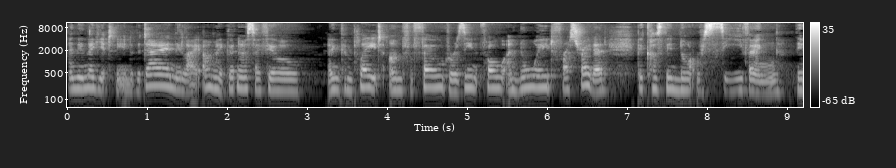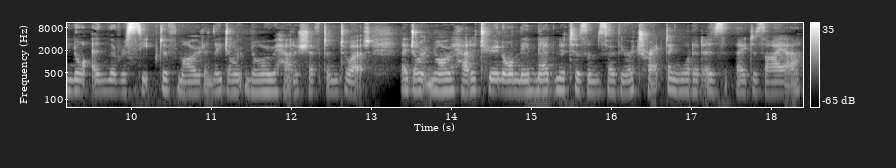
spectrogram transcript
And then they get to the end of the day and they're like, oh my goodness, I feel incomplete, unfulfilled, resentful, annoyed, frustrated because they're not receiving, they're not in the receptive mode and they don't know how to shift into it. They don't know how to turn on their magnetism so they're attracting what it is that they desire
